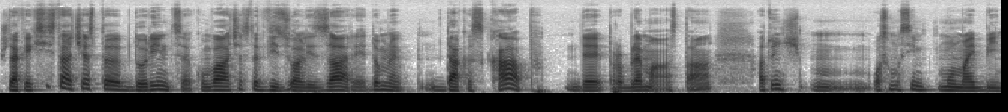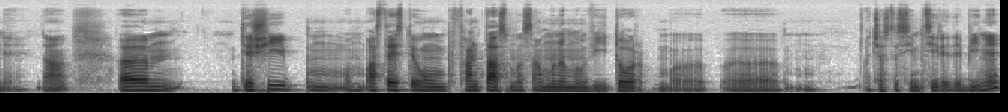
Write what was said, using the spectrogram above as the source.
Și dacă există această dorință, cumva această vizualizare, domnule, dacă scap de problema asta, atunci mm, o să mă simt mult mai bine. Da? Um, deși asta este un fantasm să amânăm în viitor această simțire de bine,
